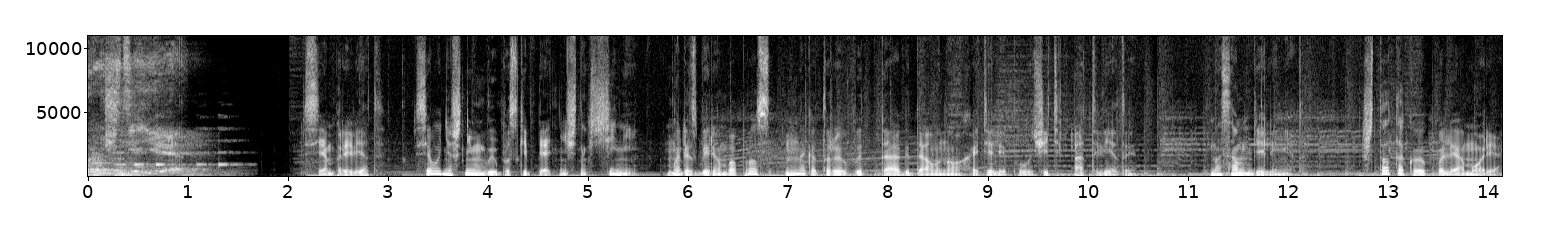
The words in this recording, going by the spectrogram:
прочтение. Всем привет! В сегодняшнем выпуске «Пятничных чтений» мы разберем вопрос, на который вы так давно хотели получить ответы. На самом деле нет. Что такое полиамория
